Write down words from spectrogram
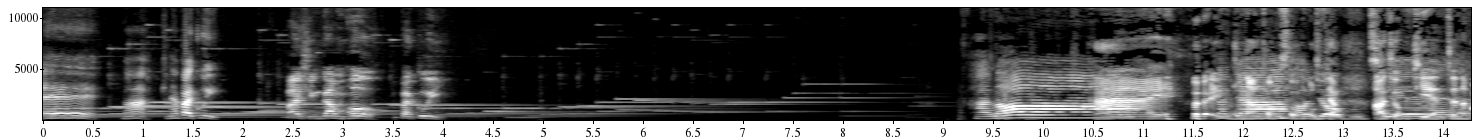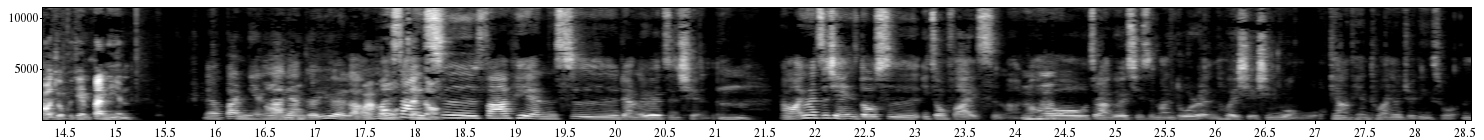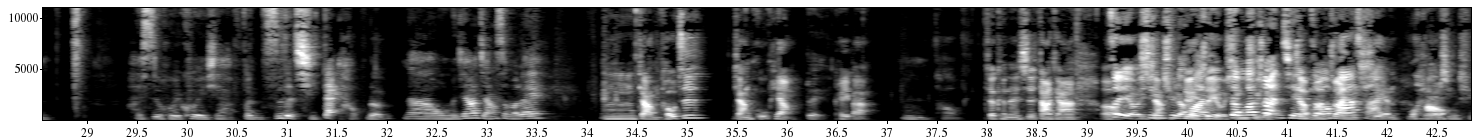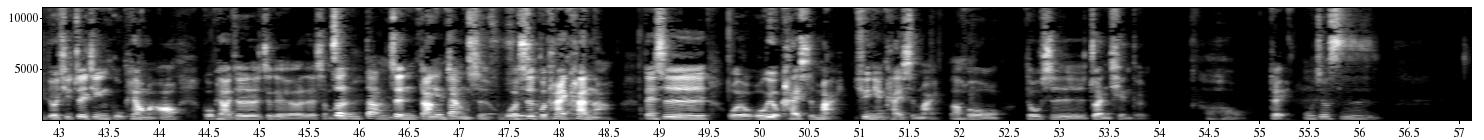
哎哎哎，妈，今天拜鬼？拜神敢唔好，拜鬼。Hello，嗨，大家好久不见，好久不见，真的好久不见，半年。没有半年啦，两个月了。我们上一次发片是两个月之前的，嗯。然后因为之前一直都是一周发一次嘛，然后这两个月其实蛮多人会写信问我，前两天突然就决定说，嗯，还是回馈一下粉丝的期待好了。那我们今天要讲什么嘞？嗯，讲投资，讲股票，对，可以吧？嗯，好。这可能是大家呃最有兴趣的话题，最有兴趣的怎么赚钱？怎么赚钱？我很有兴趣。尤其最近股票嘛，哦，股票就是这个什么震荡、震荡这样子，我是不太看呐。但是我我有开始买，去年开始买，然后都是赚钱的。好好，对，我就是。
